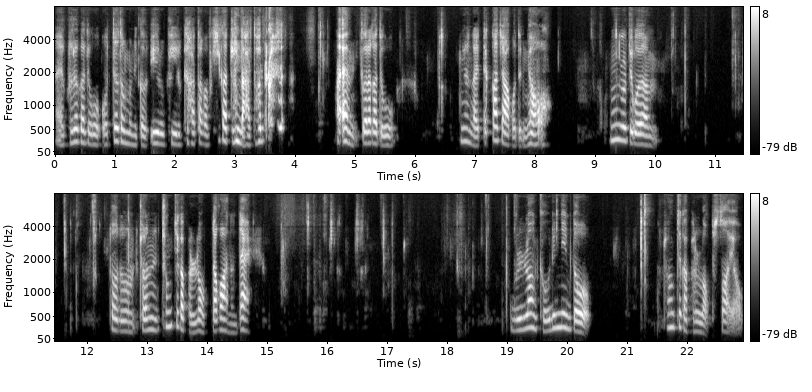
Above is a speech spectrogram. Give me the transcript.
아, 그래가지고 어쩌다 보니까 이렇게 이렇게 하다가 피가 좀 나더라고요. 그래가지고 그냥 날 때까지 하거든요. 그래가지고 저도 저는 충치가 별로 없다고 하는데 물론 교리님도 충치가 별로 없어요.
